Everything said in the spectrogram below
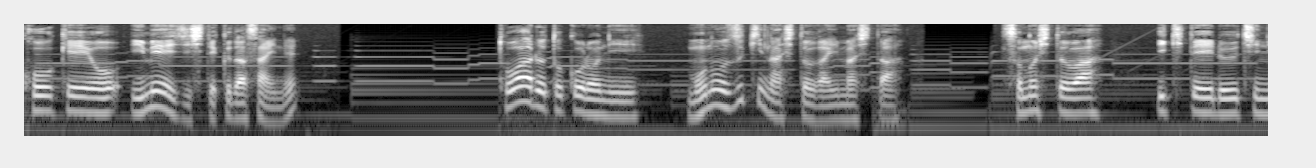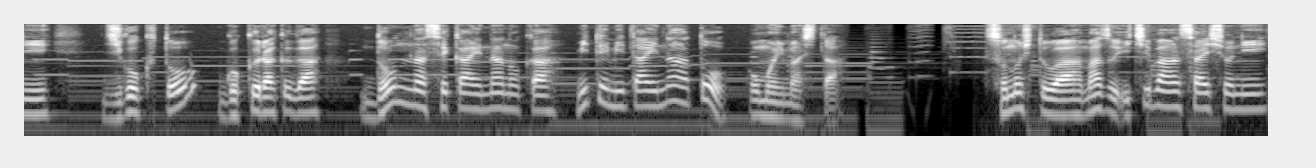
光景をイメージしてくださいね。とあるところに物好きな人がいました。その人は生きているうちに地獄と極楽がどんな世界なのか見てみたいなと思いました。その人はまず一番最初に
